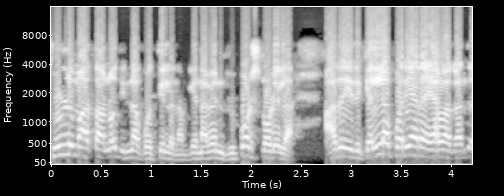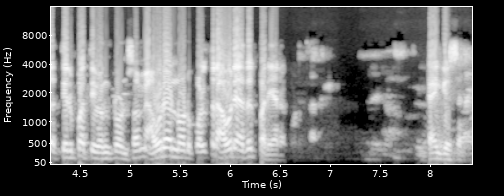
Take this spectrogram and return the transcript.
ಸುಳ್ಳು ಮಾತಾ ಅನ್ನೋದು ಇನ್ನ ಗೊತ್ತಿಲ್ಲ ನಮ್ಗೆ. ನಾವೇನ್ ರಿಪೋರ್ಟ್ಸ್ ನೋಡಿಲ್ಲ. ಆದ್ರೆ ಇದಕ್ಕೆಲ್ಲ ಪರಿಹಾರ ಯಾವಾಗ ಅಂದ್ರೆ ತಿರುಪತಿ ವೆಂಕಟರಮಣ ಸ್ವಾಮಿ ಅವರೇ ನೋಡ್ಕೊಳ್ತಾರೆ, ಅವರೇ ಅದಕ್ಕೆ ಪರಿಹಾರ ಕೊಡ್ತಾರೆ. ಥ್ಯಾಂಕ್ ಯು ಸರ್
